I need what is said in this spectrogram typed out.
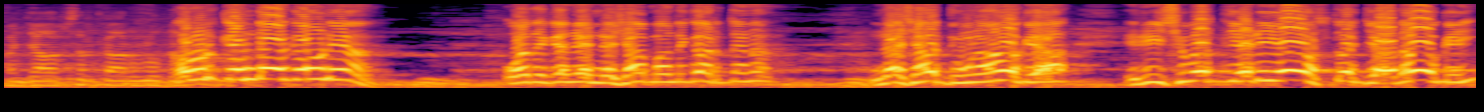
ਪੰਜਾਬ ਸਰਕਾਰ ਵੱਲੋਂ ਕੌਣ ਕਹਿੰਦਾ ਕੌਣ ਆ? ਉਹ ਤਾਂ ਕਹਿੰਦੇ ਨਸ਼ਾ ਬੰਦ ਕਰ ਦੇਣਾ। ਨਸ਼ਾ ਦੂਣਾ ਹੋ ਗਿਆ। ਰਿਸ਼ਵਤ ਜਿਹੜੀ ਹੈ ਉਸ ਤੋਂ ਜ਼ਿਆਦਾ ਹੋ ਗਈ।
